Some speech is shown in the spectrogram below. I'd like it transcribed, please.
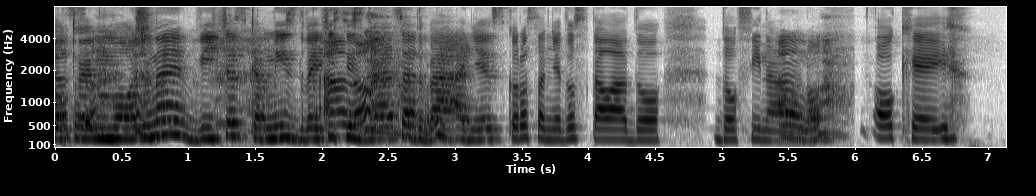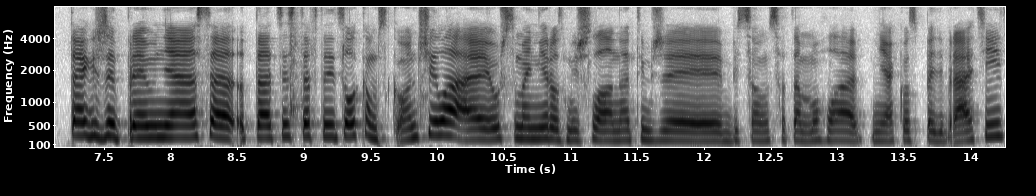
ja Toto som... je možné? Výťazka Miss 2022 a nie, skoro sa nedostala do, do finálu. Áno. OK. Takže pre mňa sa tá cesta vtedy celkom skončila a ja už som aj nerozmýšľala nad tým, že by som sa tam mohla nejako späť vrátiť.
